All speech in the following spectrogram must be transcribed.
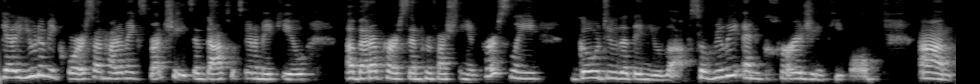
get a udemy course on how to make spreadsheets. If that's what's going to make you a better person professionally and personally go do the thing you love. So really encouraging people. Um,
